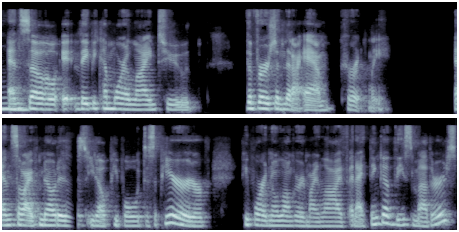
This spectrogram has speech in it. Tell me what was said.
Mm. And so it, they become more aligned to the version that I am currently. And so I've noticed, you know, people disappear or people are no longer in my life. And I think of these mothers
